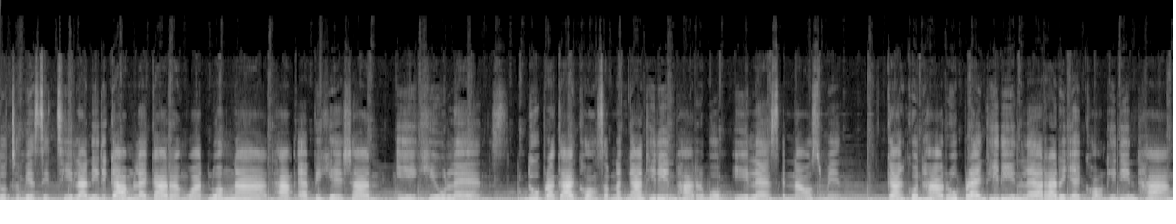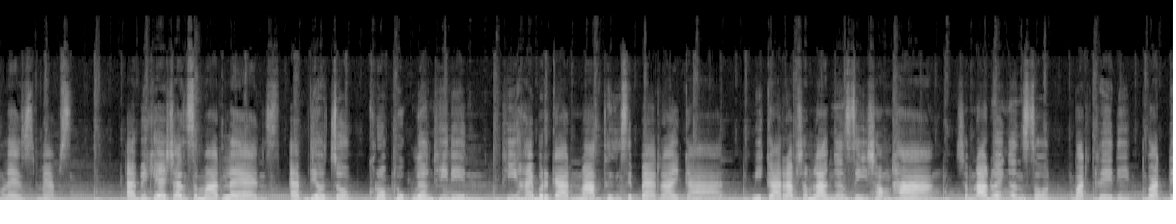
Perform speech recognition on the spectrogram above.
จดทะเบียนสิทธิและนิติกรรม และการรังวัดล่วงหน้าทางแอปพลิเคชัน EQ Lands ดูประกาศของสำนักงานที่ดินผ่านระบบ e-lands announcement การค้นหารูปแปลงที่ดินและรายละเอียดของที่ดินทาง Lands Maps แอปพลิเคชัน Smart Lands แอปเดียวจบ ครบทุกเรื่องที่ดิน ที่ให้บริการมากถึง 18 รายการ มีการรับชำระเงิน 4 ช่องทางชำระด้วยเงินสด บัตรเครดิต บัตรเด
